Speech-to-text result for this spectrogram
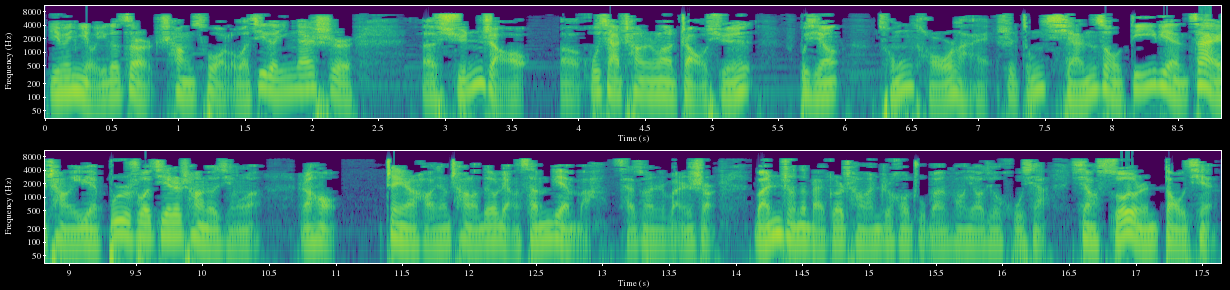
因为你有一个字儿唱错了，我记得应该是，呃寻找，呃胡夏唱成了找寻。不行，从头来，是从前奏第一遍再唱一遍，不是说接着唱就行了。然后这样好像唱了得有两三遍吧，才算是完事儿。完整的把歌唱完之后，主办方要求胡夏向所有人道歉，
